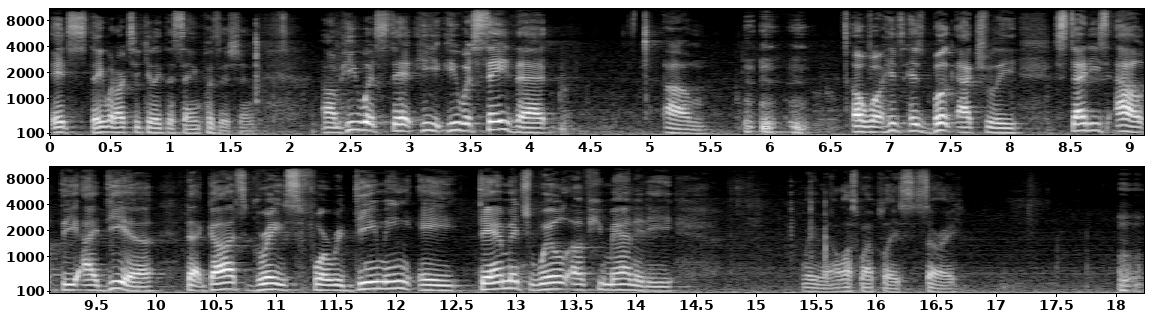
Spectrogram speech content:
It's, they would articulate the same position. Um, he, would he, he would say that, um, oh, well, his, his book actually studies out the idea that God's grace for redeeming a damaged will of humanity Wait a minute, I lost my place. Sorry.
